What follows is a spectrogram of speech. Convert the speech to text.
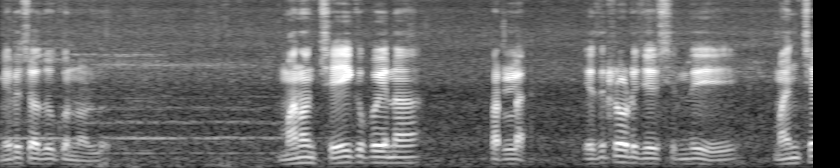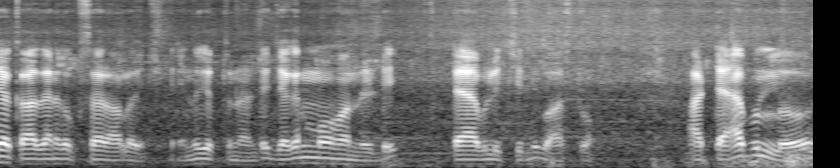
మీరు చదువుకున్న వాళ్ళు మనం చేయకపోయినా పర్లే. ఎదుటోడు చేసింది మంచా కాదనేది ఒకసారి ఆలోచించండి ఎందుకు చెప్తున్నా అంటే జగన్మోహన్ రెడ్డి ట్యాబులు ఇచ్చింది వాస్తవం. ఆ ట్యాబుల్లో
